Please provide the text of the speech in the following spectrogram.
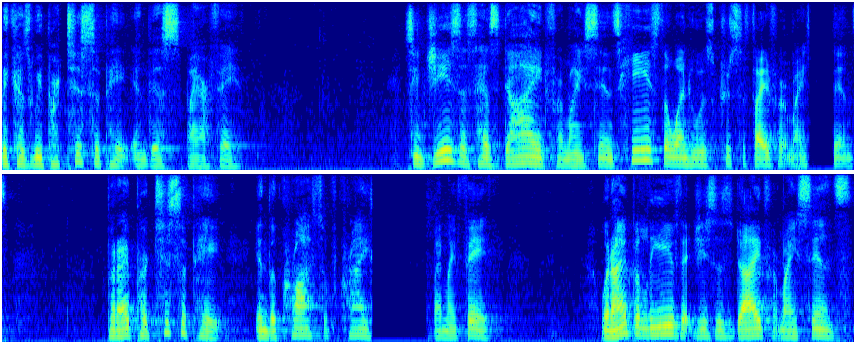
Because we participate in this by our faith. See, Jesus has died for my sins. He's the one who was crucified for my sins. But I participate in the cross of Christ by my faith. When I believe that Jesus died for my sins,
